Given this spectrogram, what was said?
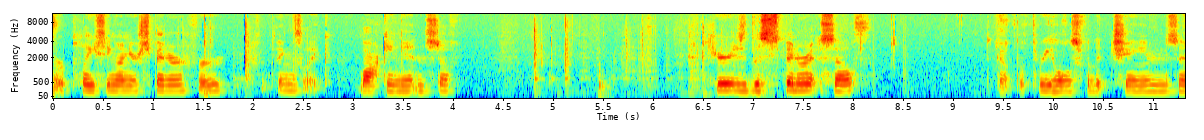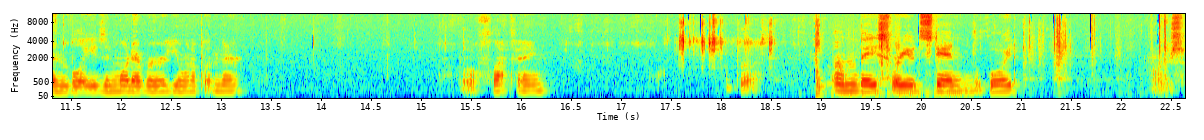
or placing on your spinner for different things like locking it and stuff. Here is the spinner itself. got the three holes for the chains and blades and whatever you want to put in there. Little flat thing. The um, base where you'd stand Lloyd. I'll just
